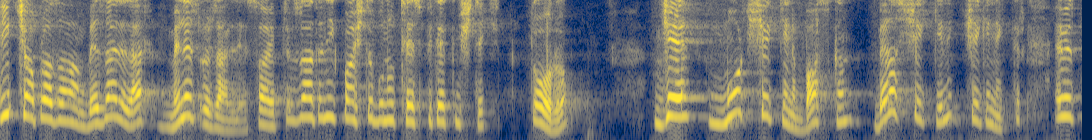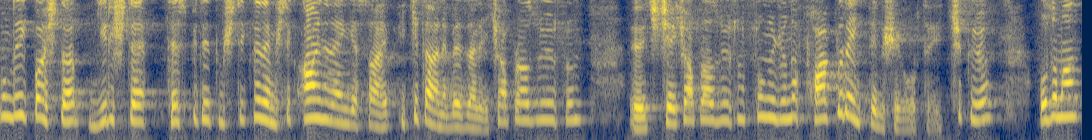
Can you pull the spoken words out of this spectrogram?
İlk çaprazlanan bezelyeler melez özelliğe sahiptir. Zaten ilk başta bunu tespit etmiştik. Doğru. C. Mor çiçek baskın, beyaz çiçek geni çekiniktir. Evet bunu da ilk başta girişte tespit etmiştik. Ne demiştik? Aynı renge sahip iki tane bezelyeyi çaprazlıyorsun. E, çiçeği çaprazlıyorsun. Sonucunda farklı renkte bir şey ortaya çıkıyor. O zaman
